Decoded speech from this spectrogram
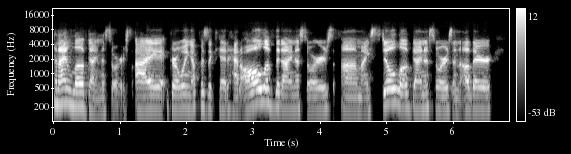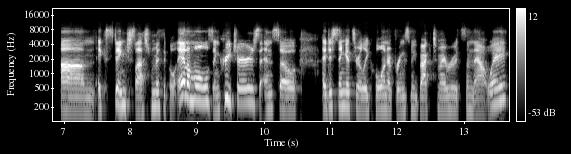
and I love dinosaurs. I, growing up as a kid, had all of the dinosaurs. Um, I still love dinosaurs and other um, extinct slash mythical animals and creatures. And so I just think it's really cool and it brings me back to my roots in that way.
